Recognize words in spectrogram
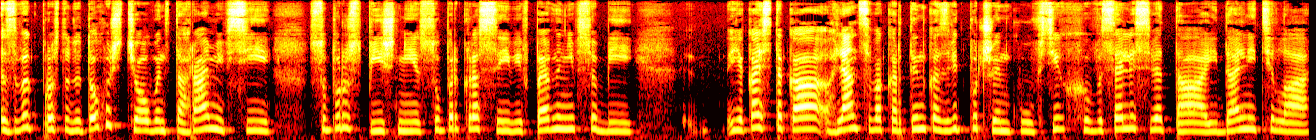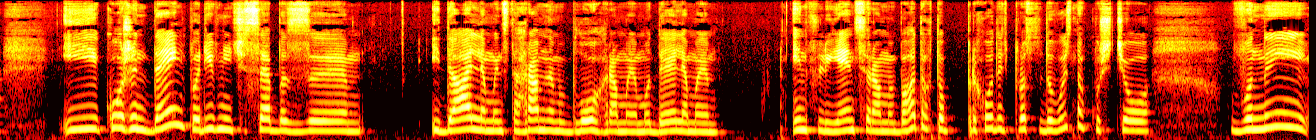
звик просто до того, що в інстаграмі всі суперуспішні, суперкрасиві, впевнені в собі. Якась така глянцева картинка з відпочинку, у всіх веселі свята, ідеальні тіла. І кожен день, порівнюючи себе з ідеальними інстаграмними блогерами, моделями, інфлюєнсерами. Багато хто приходить просто до висновку, що вони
